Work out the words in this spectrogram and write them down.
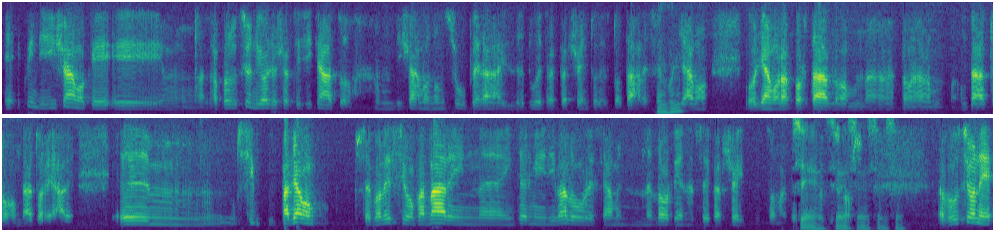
e quindi diciamo che eh, la produzione di olio certificato diciamo, non supera il 2-3% del totale se uh-huh. vogliamo, vogliamo, rapportarlo a, una, a un, dato, un, dato, reale ehm, si, parliamo se volessimo parlare in, eh, in termini di valore siamo in, nell'ordine del 6%. Insomma, sì, sì, sì, sì, sì. La produzione,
